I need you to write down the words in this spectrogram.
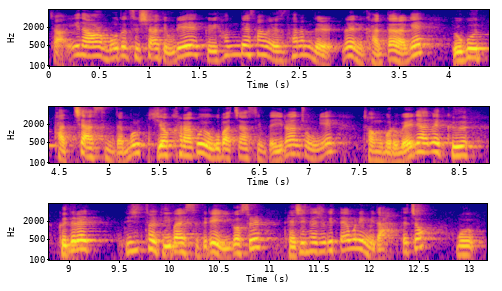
자, in our modern society 우리의 그 현대 사회에서 사람들은 간단하게 요구 받지 않습니다. 뭘 기억하라고 요구 받지 않습니다. 이러한 종류의 정보를. 왜냐하면 그, 그들의 디지털 device들이 이것을 대신해주기 때문입니다. 됐죠? 뭐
